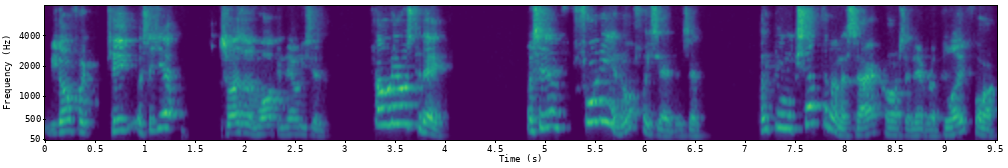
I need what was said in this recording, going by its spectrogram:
you going for tea? I said, yeah. So as I was walking down, he said, no news today. I said, funny enough, I said, I said, I've been accepted on a SAR course I never applied for.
